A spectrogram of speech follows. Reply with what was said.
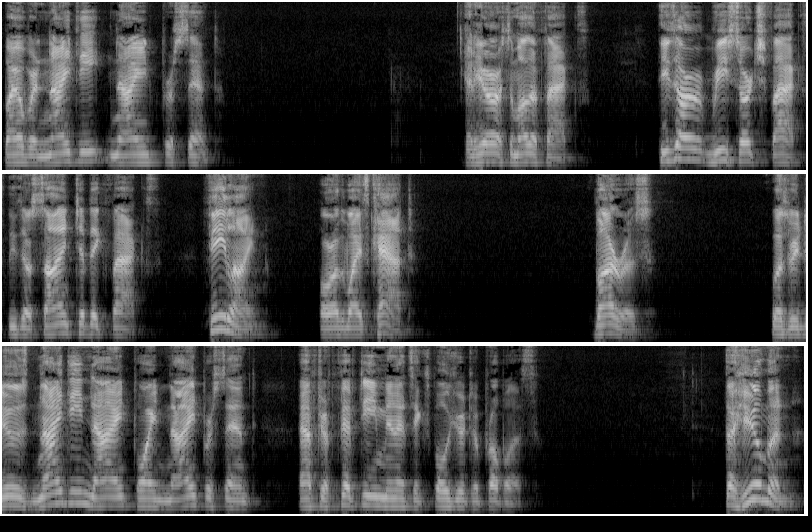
by over 99%. And here are some other facts. These are research facts, these are scientific facts. Feline, or otherwise cat, virus was reduced 99.9% after 15 minutes exposure to propolis. The human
